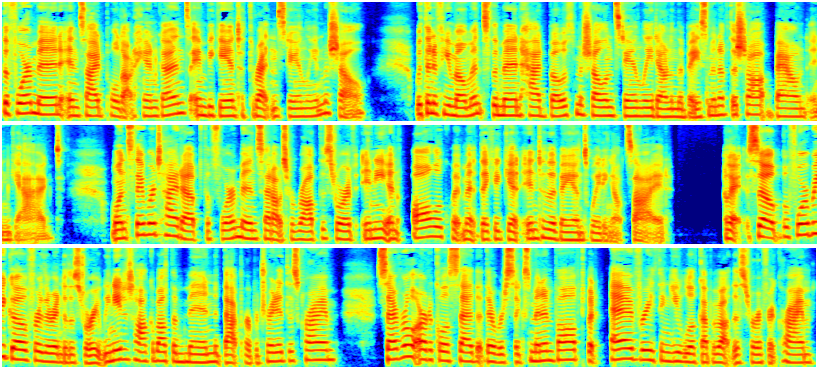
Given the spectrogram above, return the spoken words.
The four men inside pulled out handguns and began to threaten Stanley and Michelle. Within a few moments, the men had both Michelle and Stanley down in the basement of the shop, bound and gagged. Once they were tied up, the four men set out to rob the store of any and all equipment they could get into the vans waiting outside. Okay, so before we go further into the story, we need to talk about the men that perpetrated this crime. Several articles said that there were six men involved, but everything you look up about this horrific crime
